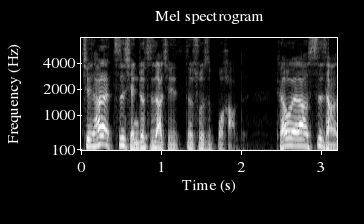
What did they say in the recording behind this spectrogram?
其实他在之前就知道，其实这数是不好的，可能会让市场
